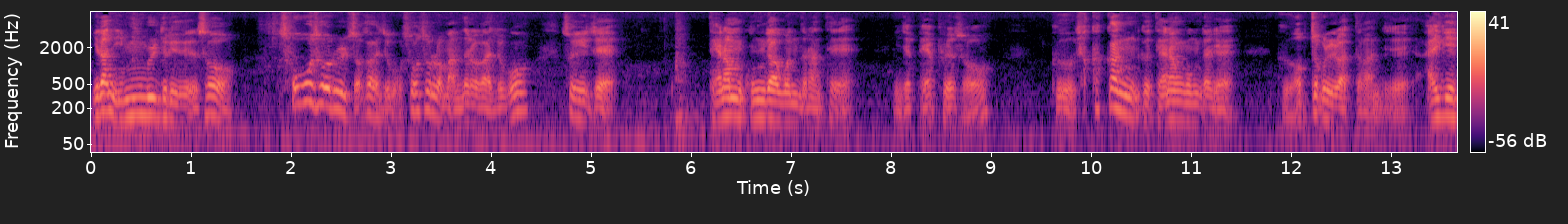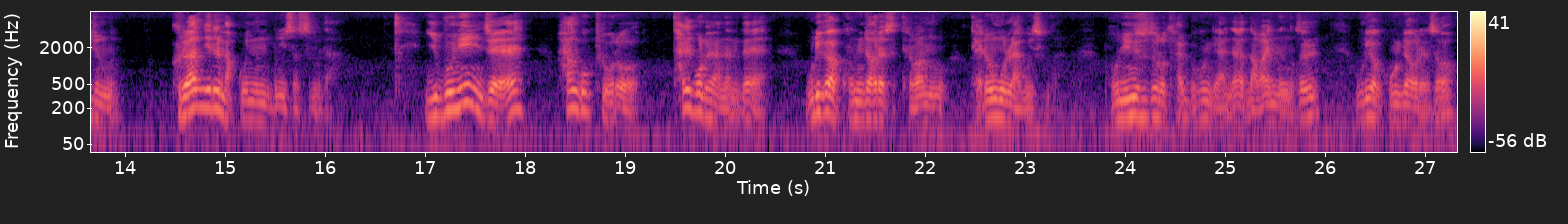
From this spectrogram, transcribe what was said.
이런 인물들에 대해서 소설을 써가지고 소설로 만들어가지고 소위 이제 대남 공작원들한테 이제 배포해서 그 혁혁한 그 대남 공작의 그 업적을 갖다가 이제 알게 해주는 그러한 일을 맡고 있는 분이 있었습니다. 이분이 이제 한국 쪽으로 탈북을 하는데 우리가 공작을 해서 데려온, 데려온 걸로 알고 있습니다. 본인 스스로 탈북한 게 아니라 나와 있는 것을 우리가 공작을 해서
